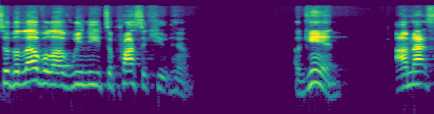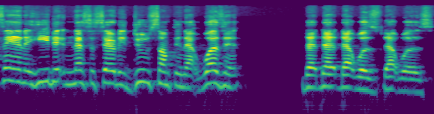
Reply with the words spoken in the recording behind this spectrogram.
to the level of we need to prosecute him. Again, I'm not saying that he didn't necessarily do something that wasn't that that that was that was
